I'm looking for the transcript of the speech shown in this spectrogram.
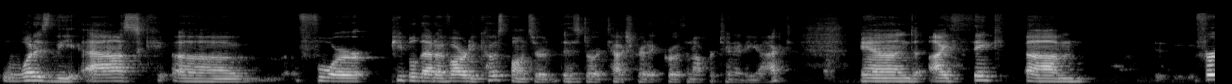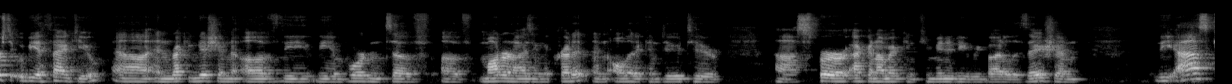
what is the ask uh, for people that have already co-sponsored the Historic Tax Credit Growth and Opportunity Act. And I think um, first it would be a thank you uh, and recognition of the, the importance of, of modernizing the credit and all that it can do to uh, spur economic and community revitalization. The ask,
